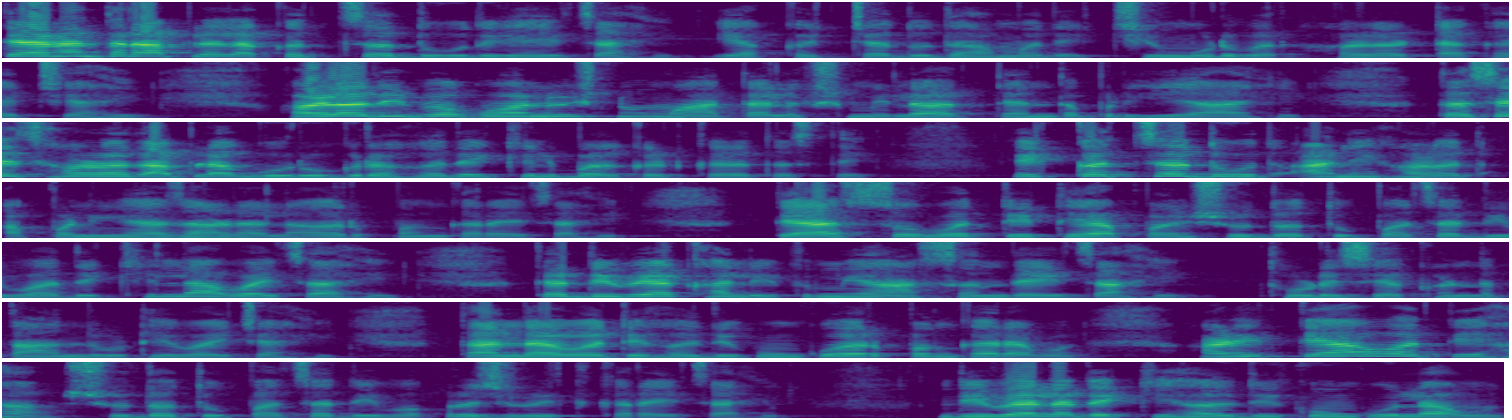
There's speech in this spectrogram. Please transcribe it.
त्यानंतर आपल्याला कच्चं दूध घ्यायचं आहे. या कच्च्या दुधामध्ये चिमूडभर हळद टाकायची आहे. हळद ही भगवान विष्णू माता लक्ष्मीला अत्यंत प्रिय आहे. तसेच हळद आपला गुरुग्रह देखील बळकट करत असते. एक कच्चं दूध आणि हळद आपण या झाडाला अर्पण करायचं आहे. त्याचसोबत तिथे आपण शुद्ध तुपाचा दिवा देखील लावायचा आहे. त्या दिव्याखाली तुम्ही आसन द्यायचं आहे. थोडेसे अखंड तांदूळ ठेवायचे आहे. तांदळावरती हळदी कुंकू अर्पण करावं आणि त्यावरती हा शुद्ध तुपाचा दिवा प्रज्वलित करायचा आहे. दिव्याला देखील हळदी कुंकू लावून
